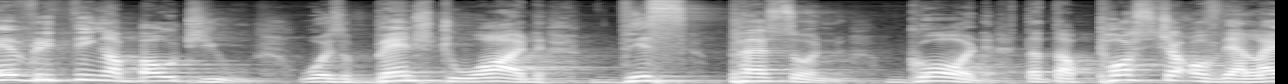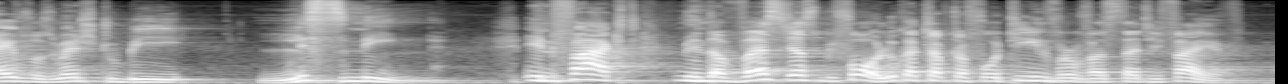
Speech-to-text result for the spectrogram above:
everything about you was bent toward this person, God, that the posture of their lives was meant to be listening. In fact, in the verse just before, look at chapter 14 from verse 35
